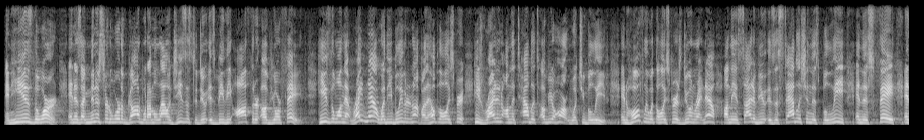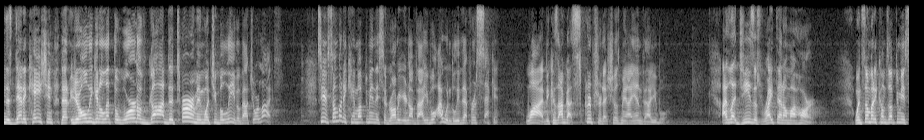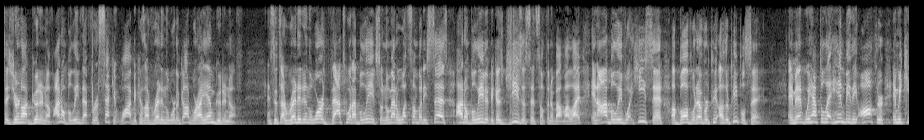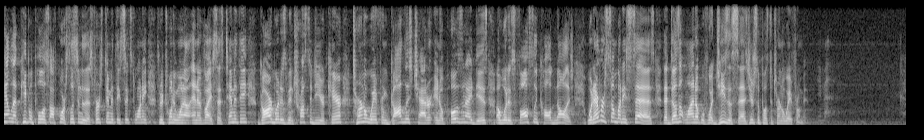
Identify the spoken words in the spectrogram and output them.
And He is the Word. And as I minister the Word of God, what I'm allowing Jesus to do is be the author of your faith. He's the one that, right now, whether you believe it or not, by the help of the Holy Spirit, He's writing on the tablets of your heart what you believe. And hopefully, what the Holy Spirit is doing right now on the inside of you is establishing this belief and this faith and this dedication that you're only going to let the Word of God determine what you believe about your life. See, if somebody came up to me and they said, Robert, you're not valuable, I wouldn't believe that for a second. Why? Because I've got scripture that shows me I am valuable. I've let Jesus write that on my heart. When somebody comes up to me and says, You're not good enough, I don't believe that for a second. Why? Because I've read in the Word of God where I am good enough. And since I read it in the Word, that's what I believe. So no matter what somebody says, I don't believe it because Jesus said something about my life, and I believe what He said above whatever other people say. Amen. We have to let him be the author and we can't let people pull us off course. Listen to this. 1 Timothy 6:20 through 21 out advice says, Timothy, guard what has been trusted to your care. Turn away from godless chatter and opposing ideas of what is falsely called knowledge. Whatever somebody says that doesn't line up with what Jesus says, you're supposed to turn away from it. Amen.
